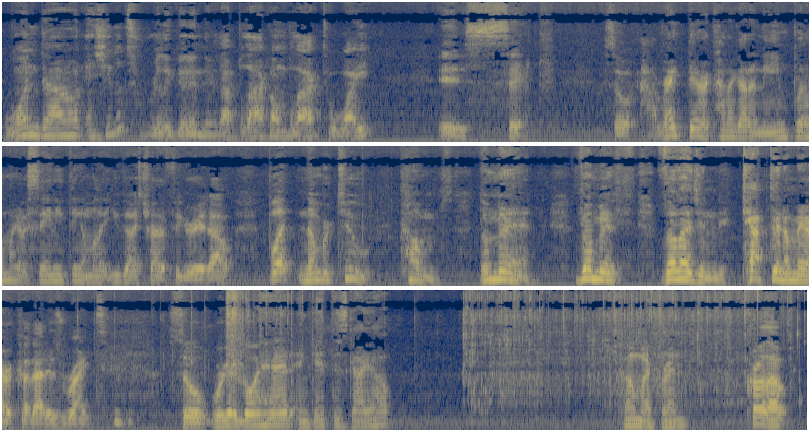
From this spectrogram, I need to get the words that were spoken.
One down, and she looks really good in there. That black on black to white is sick. So uh, right there, I kind of got a name, but I'm not gonna say anything. I'm gonna let you guys try to figure it out. But number two, comes the man, the myth, the legend, Captain America. That is right. so we're gonna go ahead and get this guy out. Come, my friend. Crawl out.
